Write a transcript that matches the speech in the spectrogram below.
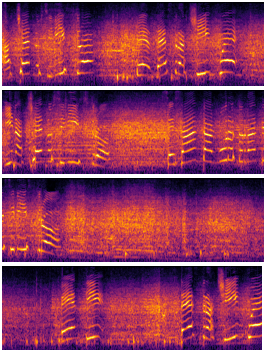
accenno sinistro per destra 5 in accenno sinistro. 60 al muro tornante sinistro. 20 destra 5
